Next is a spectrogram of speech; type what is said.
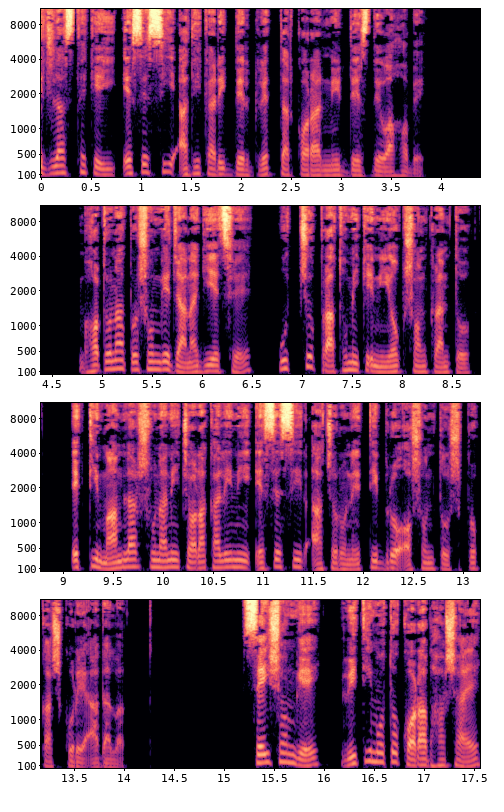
এজলাস থেকেই এসএসসি আধিকারিকদের গ্রেপ্তার করার নির্দেশ দেওয়া হবে। ঘটনা প্রসঙ্গে জানা গিয়েছে, উচ্চ প্রাথমিকে নিয়োগ সংক্রান্ত একটি মামলার শুনানি চলাকালীনই এসএসসির আচরণে তীব্র অসন্তোষ প্রকাশ করে আদালত। সেই সঙ্গে রীতিমতো কড়া ভাষায়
